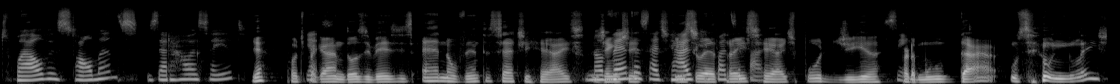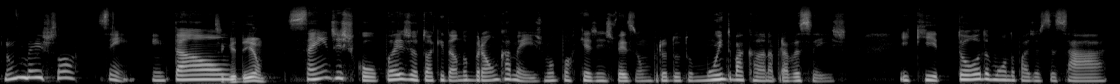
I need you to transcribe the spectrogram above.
12 installments. Is that how I say it? yeah, pode Yes. pagar em 12 vezes, é R$ 97 reais. Gente, 97 reais isso é pode 3 reais por dia para mudar o seu inglês num mês só. Sim. Então, It's a good deal. Sem desculpas, eu tô aqui dando bronca mesmo, porque a gente fez um produto muito bacana para vocês e que todo mundo pode acessar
